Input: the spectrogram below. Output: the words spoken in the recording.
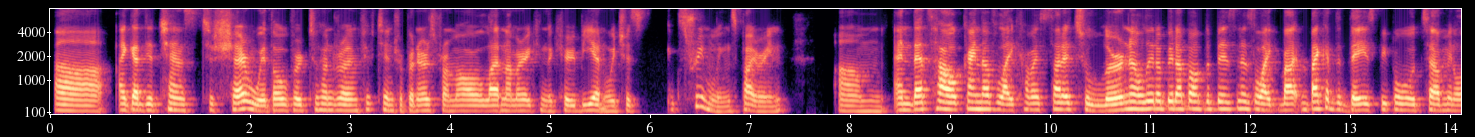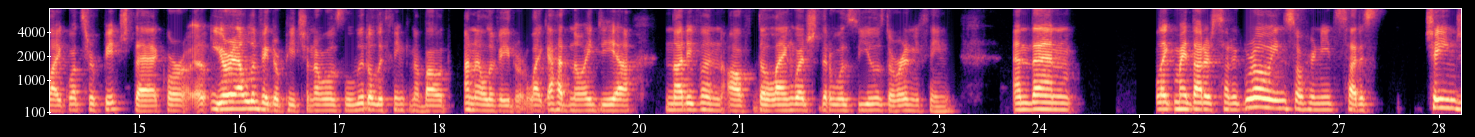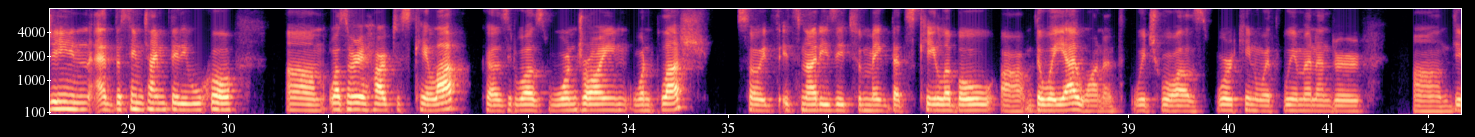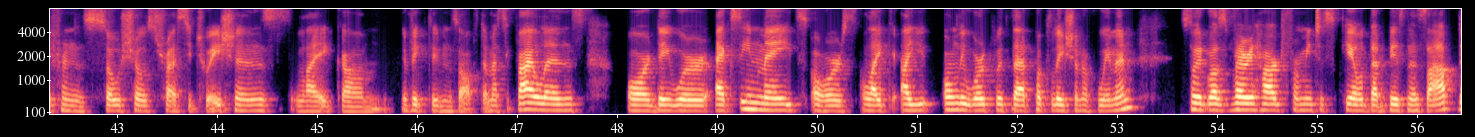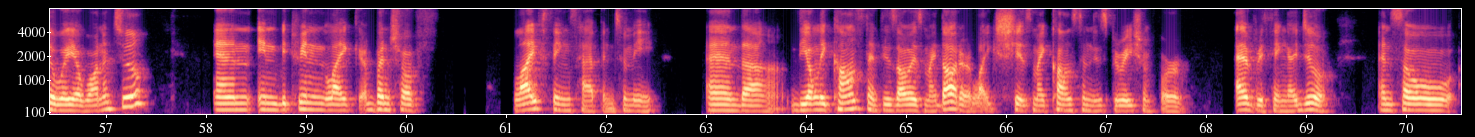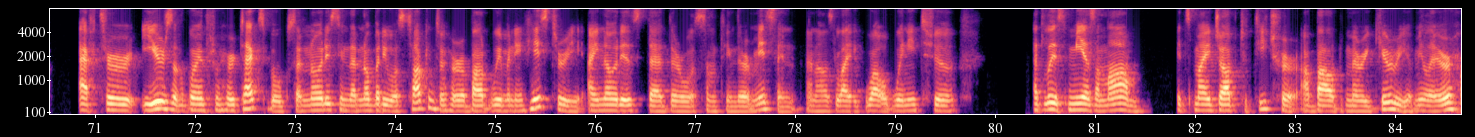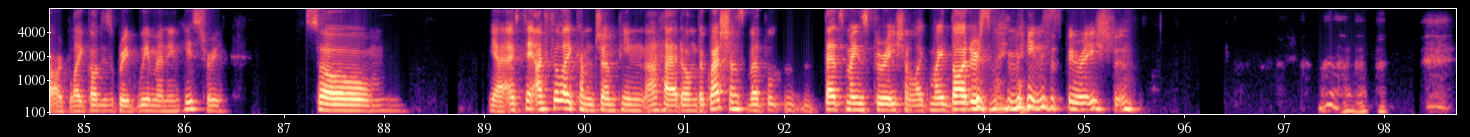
Uh, I got the chance to share with over 250 entrepreneurs from all Latin America and the Caribbean, which is extremely inspiring um, and that's how kind of like how i started to learn a little bit about the business. Like back, back at the days people would tell me like what's your pitch deck? or uh, your elevator pitch. And i was literally thinking about an elevator. Like i had no idea not even of the language that was used or anything. And then like my daughter started growing so her needs started changing. At the same time Te um, was very hard to scale up because it was one drawing one plush so it's it's not easy to make that scalable um, the way I wanted, which was working with women under um, different social stress situations, like um, victims of domestic violence, or they were ex inmates, or like I only worked with that population of women. So it was very hard for me to scale that business up the way I wanted to. And in between, like a bunch of life things happened to me and uh, the only constant is always my daughter. Like she's my constant inspiration for everything i do. And so after years of going through her textbooks and noticing that nobody was talking to her about women in history i noticed that there was something there missing. And i was like well we need to at least me as a mom it's my job to teach her about marie curie amelia earhart like all these great women in history. So yeah i think i feel like i'm jumping ahead on the questions but that's my inspiration. Like my daughter's my main inspiration.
